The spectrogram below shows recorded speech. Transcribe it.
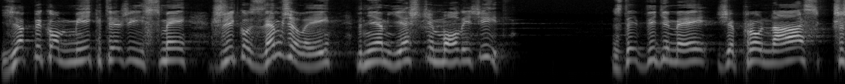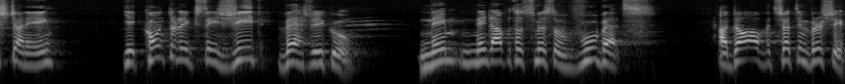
Jak bychom my, kteří jsme říku zemřeli, v něm ještě mohli žít? Zde vidíme, že pro nás, křesťany, je kontradikce žít ve říku. Ne, nedává to smysl vůbec. A dál v třetím verši.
